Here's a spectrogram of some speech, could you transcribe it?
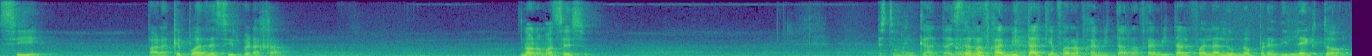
¿sí? Para que puedas decir verajá. No nomás eso. Esto me encanta. Dice Rafhaim Vital. ¿Quién fue Rafhaim Vital? Rafhaim Vital fue el alumno predilecto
